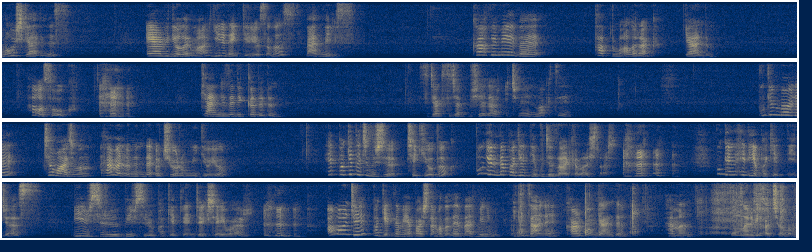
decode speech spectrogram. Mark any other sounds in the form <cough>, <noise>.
Kanalıma hoş geldiniz. Eğer videolarıma yeni denk geliyorsanız ben Melis. Kahvemi ve tatlımı alarak geldim. Hava soğuk. <laughs> Kendinize dikkat edin. Sıcak sıcak bir şeyler içmenin vakti. Bugün böyle çam ağacımın hemen önünde açıyorum videoyu. Hep paket açılışı çekiyorduk. Bugün de paket yapacağız arkadaşlar. <laughs> Bugün hediye paketleyeceğiz. Bir sürü bir sürü paketlenecek şey var. <laughs> Ama önce paketlemeye başlamadan evvel benim iki tane kargom geldi. Hemen onları bir açalım.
